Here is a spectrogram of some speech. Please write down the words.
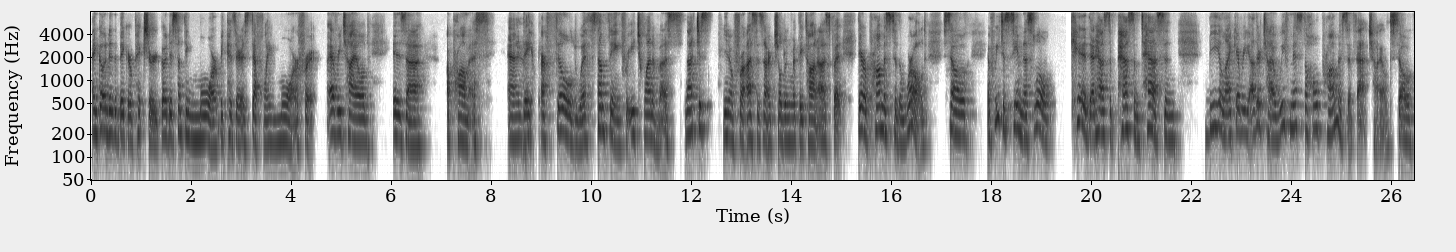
and go to the bigger picture, go to something more, because there is definitely more for every child is a, a promise and they are filled with something for each one of us, not just you know for us as our children what they taught us but they're a promise to the world. So if we just see them this little kid that has to pass some tests and be like every other child, we've missed the whole promise of that child. So,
